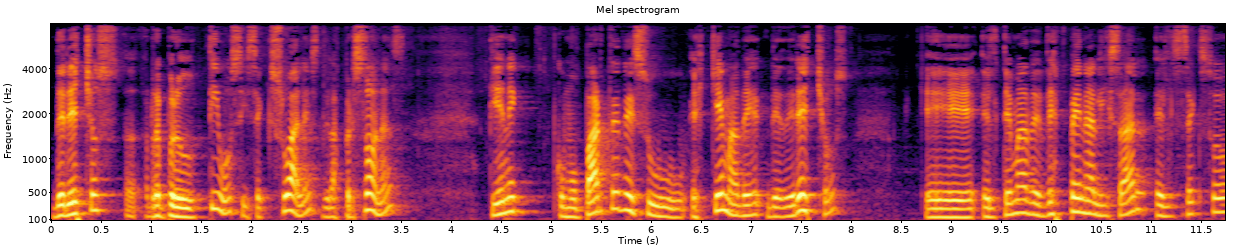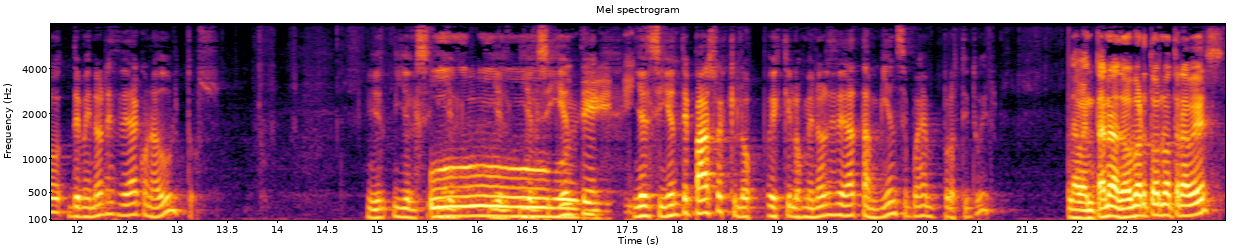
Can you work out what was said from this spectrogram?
derechos eh, reproductivos y sexuales de las personas, tiene como parte de su esquema de, de derechos eh, el tema de despenalizar el sexo de menores de edad con adultos. Y el, siguiente, y el siguiente paso es que, los, es que los menores de edad también se pueden prostituir. La ventana de Overton otra vez.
